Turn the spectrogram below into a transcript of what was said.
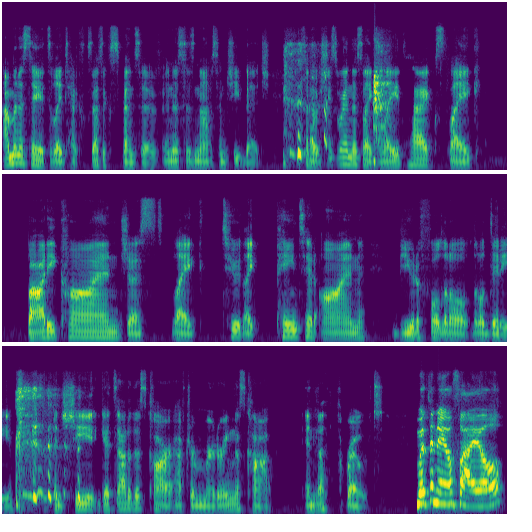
I'm gonna say it's latex because that's expensive, and this is not some cheap bitch. So she's wearing this like latex, like bodycon, just like two like painted on, beautiful little little ditty. and she gets out of this car after murdering this cop in the throat, With a nail file.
